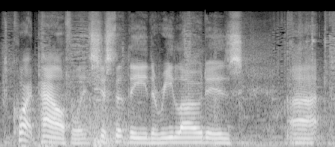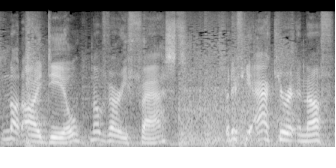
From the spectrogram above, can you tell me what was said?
It's quite powerful, it's just that the, the reload is uh, not ideal, not very fast, but if you're accurate enough,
